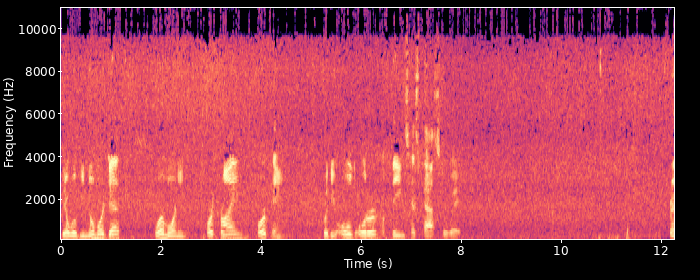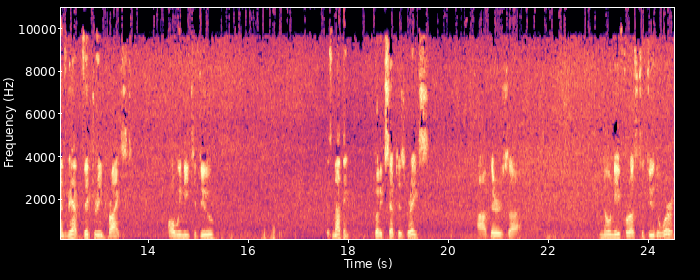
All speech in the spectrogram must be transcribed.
there will be no more death, or mourning, or crying, or pain, for the old order of things has passed away. Friends, we have victory in Christ. All we need to do is nothing but accept His grace. Uh, there's uh, no need for us to do the work.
